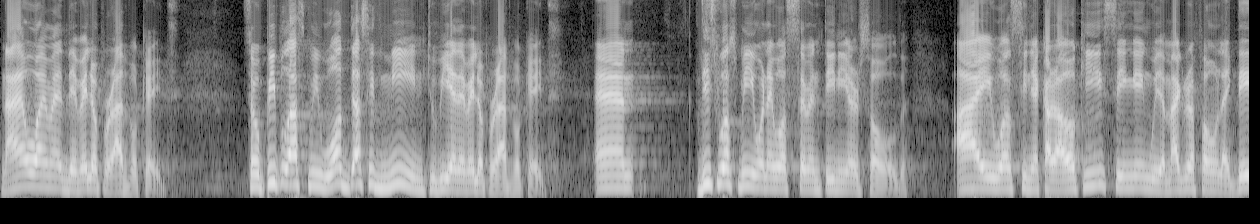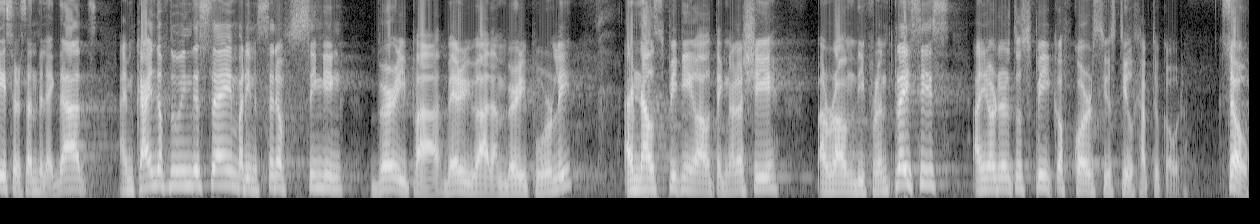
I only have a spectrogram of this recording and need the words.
Now I'm a developer advocate. So people ask me, what does it mean to be a developer advocate? And this was me when I was 17 years old. I was in a karaoke singing with a microphone like this or something like that. I'm kind of doing the same, but instead of singing very bad, very bad and very poorly, I'm now speaking about technology around different places. And in order to speak, of course, you still have to code. So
